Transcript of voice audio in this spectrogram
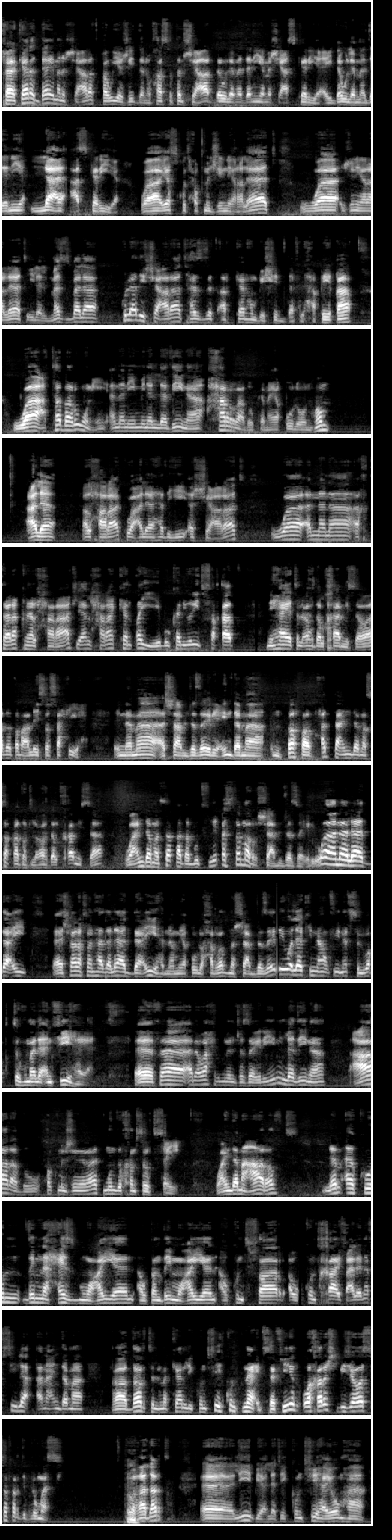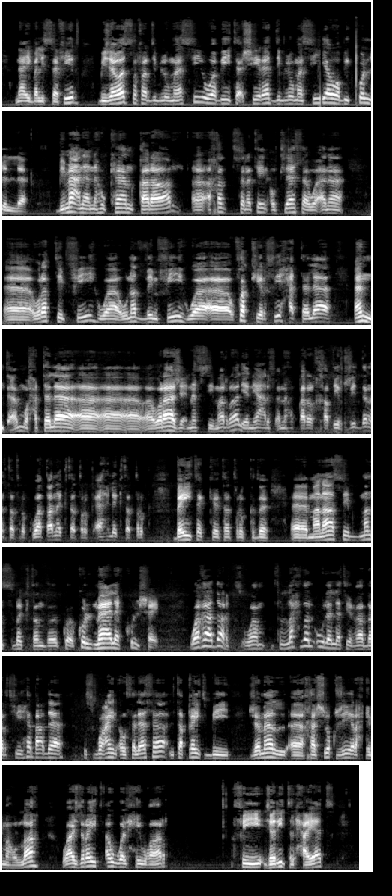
فكانت دائما الشعارات قوية جدا وخاصة شعار دولة مدنية مش عسكرية أي دولة مدنية لا عسكرية. ويسقط حكم الجنرالات وجنرالات إلى المزبلة. كل هذه الشعارات هزت أركانهم بشدة في الحقيقة. واعتبروني أنني من الذين حرضوا كما يقولون هم على الحراك وعلى هذه الشعارات. وأننا اخترقنا الحراك لأن الحراك كان طيب وكان يريد فقط نهاية العهده الخامسة وهذا طبعا ليس صحيح. إنما الشعب الجزائري عندما انتفض حتى عندما سقطت العهده الخامسة وعندما سقط بوتفليقه استمر الشعب الجزائري. وأنا لا أدعي شرفا هذا لا أدعيه أنهم يقولوا حرضنا الشعب الجزائري ولكنه في نفس الوقت تهمه لا انفيها يعني. فأنا واحد من الجزائريين الذين عارضوا حكم الجنرالات منذ 95 وعندما عارضت لم أكن ضمن حزب معين أو تنظيم معين أو كنت فار أو كنت خايف على نفسي لا أنا عندما غادرت المكان اللي كنت فيه كنت نائب سفير وخرجت بجواز سفر دبلوماسي. وغادرت آه ليبيا التي كنت فيها يومها نائبا للسفير بجواز سفر دبلوماسي وبتأشيرات دبلوماسية وبكل ال... بمعنى أنه كان قرار آه أخذت سنتين أو ثلاثة وأنا آه أرتب فيه وأنظم فيه وأفكر فيه حتى لا أندم وحتى لا أراجع نفسي مرة لأني أعرف أنه قرار خطير جدا. ان تترك وطنك تترك أهلك تترك بيتك تترك مناصب منصبك كل مالك كل شيء. وغادرت. وفي اللحظة الأولى التي غادرت فيها بعد أسبوعين أو ثلاثة التقيت بجمال خاشقجي رحمه الله وأجريت أول حوار في جريدة الحياة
